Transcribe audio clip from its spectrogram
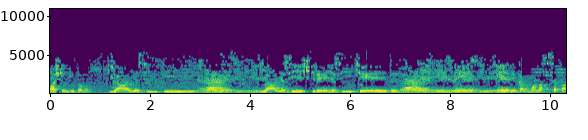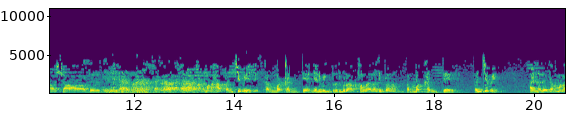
భాష్యం చూద్దాము. జ్యాయసీతి జ్యాయసి శ్రేయసి చేత్. యది కర్మణ సకాశాత్ కర్మణ పంచమేది కర్మ కంటే. నేను మీకు ప్రతిపదార్థంలో ఎలా చెప్పాను? కర్మ కంటే పంచమి. ఆయన అదే కర్మణ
